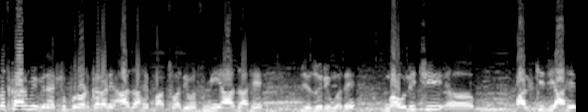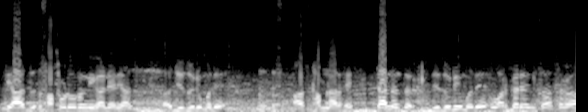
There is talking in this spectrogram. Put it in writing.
नमस्कार मी विनायक तुपुरवडकर आणि आज आहे पाचवा दिवस. मी आज आहे जेजुरीमध्ये. माऊलीची पालखी जी आहे ती आज सासवडवरून निघाली आणि आज जेजुरीमध्ये आज थांबणार आहे. त्यानंतर जेजुरीमध्ये वारकऱ्यांचा सगळा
